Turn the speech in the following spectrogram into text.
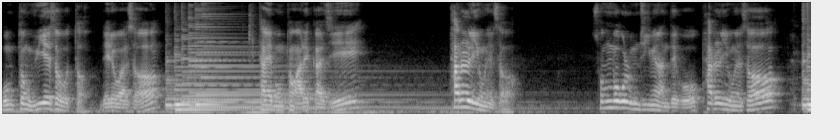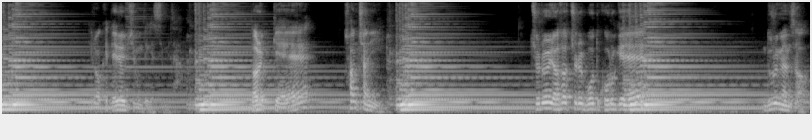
몸통 위에서부터 내려와서 기타의 몸통 아래까지 팔을 이용해서 손목을 움직이면 안 되고 팔을 이용해서 이렇게 내려주시면 되겠습니다. 넓게 천천히 줄을 여섯 줄을 모두 고르게 누르면서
